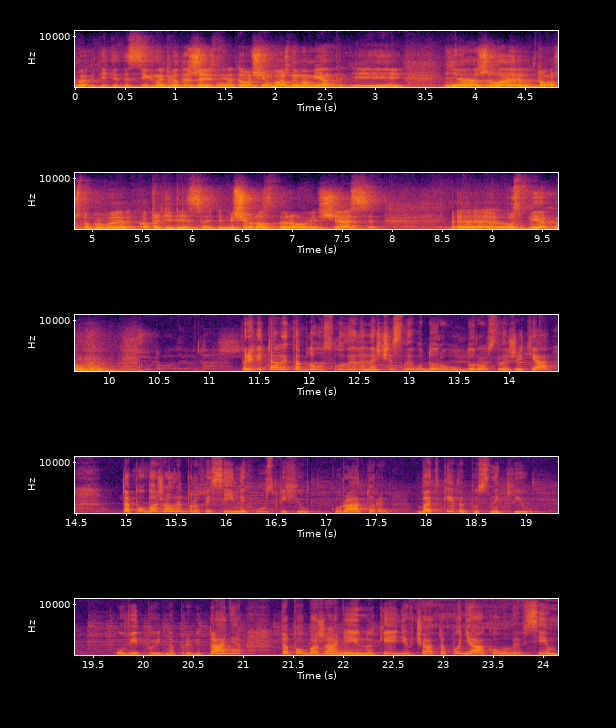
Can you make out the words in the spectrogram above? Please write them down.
вы хотите достигнуть в этой жизни. Это очень важный момент, и я желаю в том, чтобы вы определились с этим. Еще раз здоровья, счастья, э, успехов. Привітали та благословили на щасливу дорогу в доросле життя та побажали професійних успіхів куратори, батьки випускників. У відповідь на привітання та побажання юнаки і дівчата подякували всім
